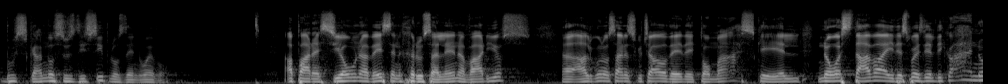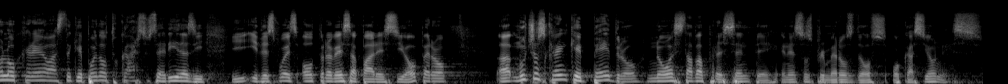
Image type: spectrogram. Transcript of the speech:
buscando sus discípulos de nuevo. Apareció una vez en Jerusalén a varios Ah, algunos han escuchado de, Tomás, que él no estaba y después él dijo, ah, no lo creo hasta que puedo tocar sus heridas y, y, después otra vez apareció. Pero ah, muchos creen que Pedro no estaba presente en esos primeros dos ocasiones.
